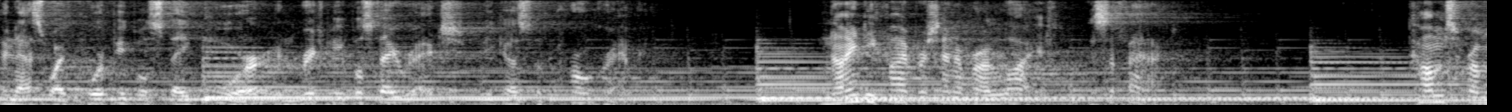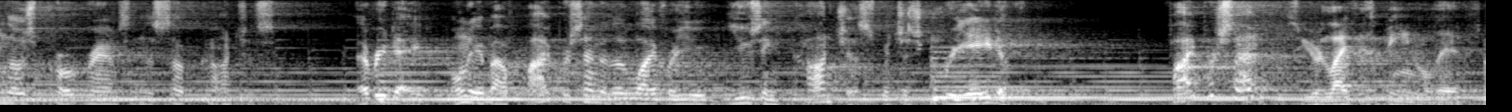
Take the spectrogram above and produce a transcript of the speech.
And that's why poor people stay poor and rich people stay rich, because the programming. 95% of our life, is a fact, comes from those programs in the subconscious. Every day, only about 5% of their life are you using conscious, which is creative. 5%. So your life is being lived,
